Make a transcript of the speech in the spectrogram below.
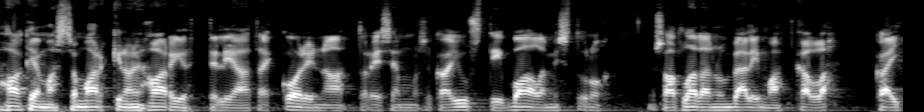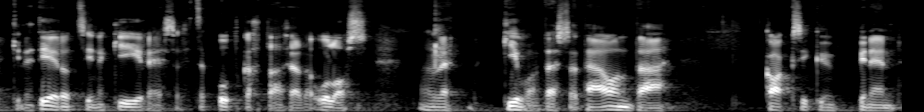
hakemassa markkinoinnin harjoittelijaa tai koordinaattori, semmoisen, joka on justiin valmistunut, jos olet ladannut välimatkalla kaikki ne tiedot siinä kiireessä, sitten se putkahtaa sieltä ulos. Kiva tässä, tämä on tämä kaksikymppinen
